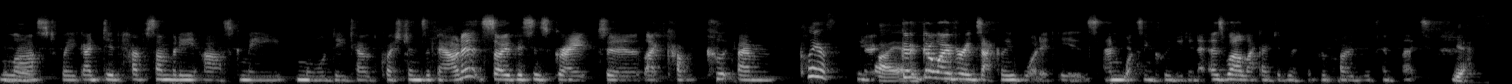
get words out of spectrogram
Mhm. last week, I did have somebody ask me more detailed questions about it. So this is great to like cover, cl- um, Clarify. you know, go, go over exactly what it is and what's included in it as well, like I did with the proposal templates. Yes.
